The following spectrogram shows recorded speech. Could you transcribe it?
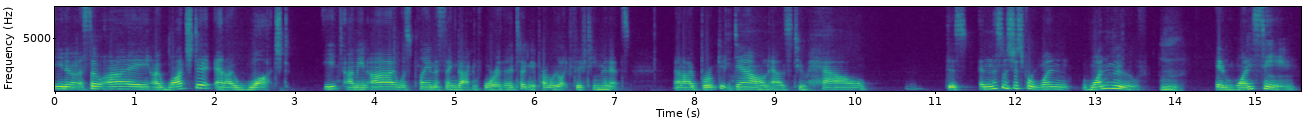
you know. So I I watched it and I watched each. I mean, I was playing this thing back and forth, and it took me probably like 15 minutes, and I broke it down as to how this. And this was just for one one move in one scene,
